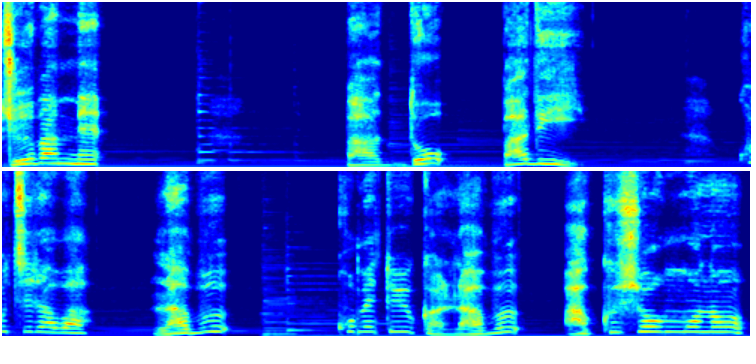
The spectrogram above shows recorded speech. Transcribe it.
10番目。バドバディ。こちらはラブコメというかラブアクションもの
